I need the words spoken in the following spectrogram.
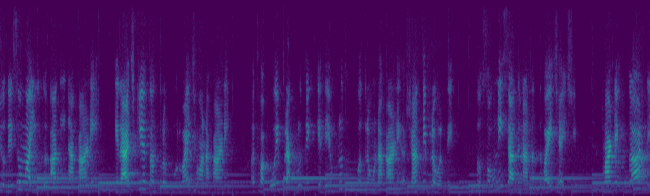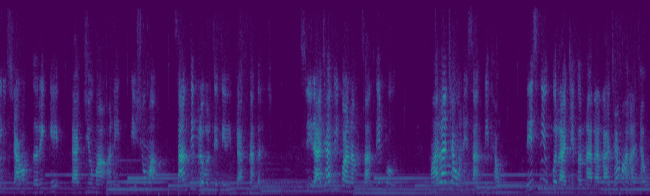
જો દેશોમાં યુદ્ધ આદિના કારણે કે રાજકીય તંત્ર પૂરવાઈ જવાના કારણે અથવા કોઈ પ્રાકૃતિક કે દેવકૃત ઉપદ્રવોના કારણે અશાંતિ પ્રવર્તે, તો સૌની સાધના નંદવાઈ જાય છે. માટે ઉદાર દિલ શ્રાવક દરેકે રાજ્યોમાં અને દેશોમાં શાંતિ પ્રવર્તે તેવી પ્રાર્થના કરે છે. શ્રી રાજાધિપાનમ શાંતિર્ભવતુ મહારાજાઓને શાંતિ થાવ દેશની ઉપર રાજ્ય કરનારા રાજા મહારાજાઓ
